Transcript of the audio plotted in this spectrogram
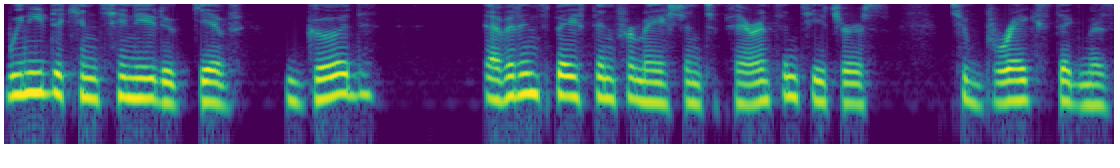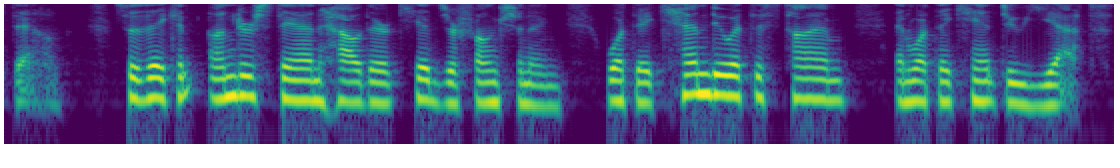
We need to continue to give good, evidence based information to parents and teachers to break stigmas down so they can understand how their kids are functioning, what they can do at this time, and what they can't do yet.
